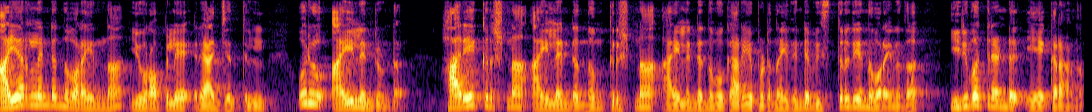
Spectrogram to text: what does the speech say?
അയർലൻഡ് എന്ന് പറയുന്ന യൂറോപ്പിലെ രാജ്യത്തിൽ ഒരു ഐലൻഡ് ഉണ്ട് ഹരേ കൃഷ്ണ ഐലൻഡ് എന്നും കൃഷ്ണ ഐലൻഡ് എന്നും ഒക്കെ അറിയപ്പെടുന്ന ഇതിന്റെ വിസ്തൃതി എന്ന് പറയുന്നത് ഇരുപത്തിരണ്ട് ഏക്കറാണ്.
